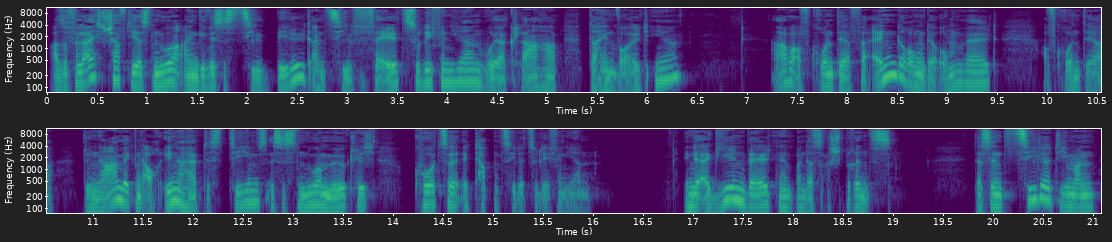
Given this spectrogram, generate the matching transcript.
Also vielleicht schafft ihr es nur, ein gewisses Zielbild, ein Zielfeld zu definieren, wo ihr klar habt, dahin wollt ihr. Aber aufgrund der Veränderung der Umwelt Aufgrund der Dynamiken auch innerhalb des Teams ist es nur möglich, kurze Etappenziele zu definieren. In der agilen Welt nennt man das Sprints. Das sind Ziele, die man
